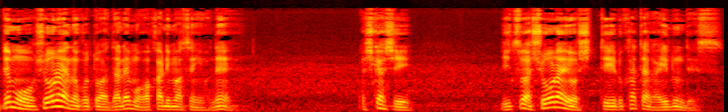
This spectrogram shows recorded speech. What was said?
でも将来のことは誰もわかりませんよね。しかし、実は将来を知っている方がいるんです。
